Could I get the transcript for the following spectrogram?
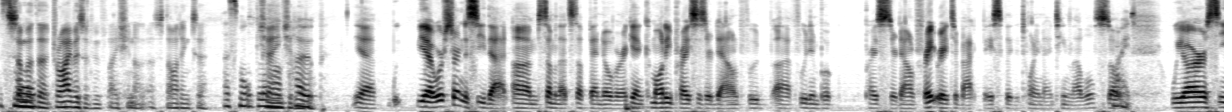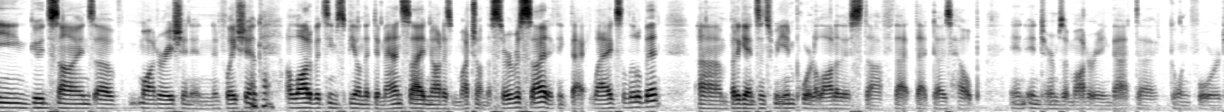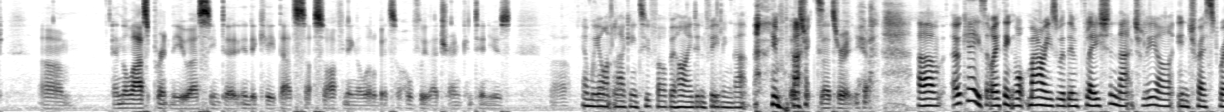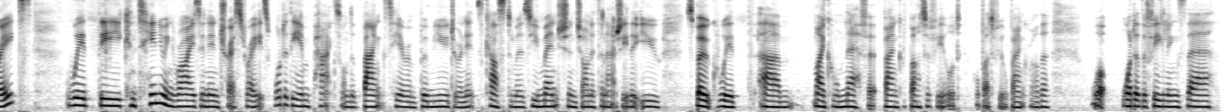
A some of the drivers of inflation are, are starting to. a small glimmer of change a little. hope. Yeah, we, yeah, we're starting to see that. Um, some of that stuff bend over. Again, commodity prices are down. Food uh, food input prices are down. Freight rates are back basically to 2019 levels. So right. we are seeing good signs of moderation in inflation. Okay. A lot of it seems to be on the demand side, not as much on the service side. I think that lags a little bit. Um, but again, since we import a lot of this stuff, that, that does help in, in terms of moderating that uh, going forward. Um, and the last print in the U.S. seemed to indicate that's softening a little bit. So hopefully that trend continues. Uh, And we aren't lagging too far behind in feeling that That's, impact. that's right. Yeah. Um, okay, so I think what marries with inflation naturally are interest rates. With the continuing rise in interest rates, what are the impacts on the banks here in Bermuda and its customers? You mentioned, Jonathan, actually, that you spoke with um, Michael Neff at Bank of Butterfield, or Butterfield Bank rather. What What are the feelings there?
